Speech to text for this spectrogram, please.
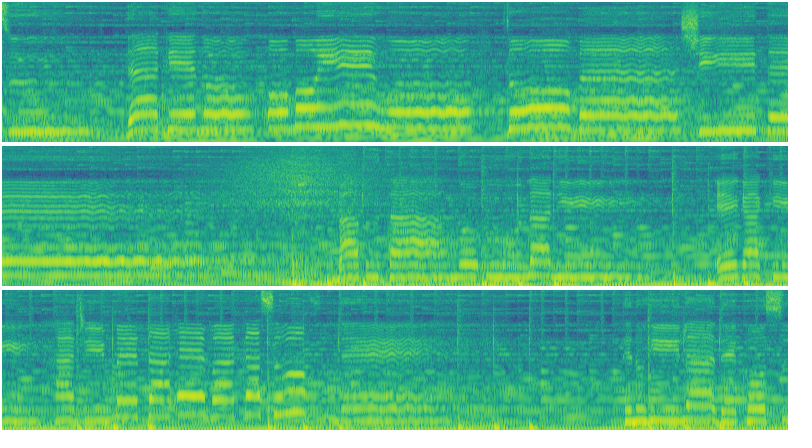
つだけの想いを飛ばして。まぶたの裏に描き始めた絵はかすんで。手のひらでこすっ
